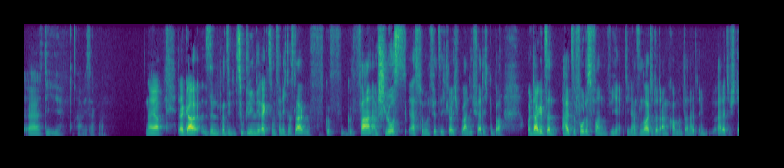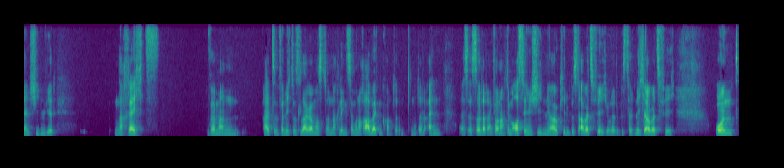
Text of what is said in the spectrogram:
äh, die, ah, wie sagt man, naja, da sind im Prinzip die Zuglinien direkt zum Vernichtungslager gefahren. Am Schluss, erst 45, glaube ich, waren die fertig gebaut. Und da gibt es dann halt so Fotos von, wie die ganzen Leute dort ankommen und dann halt eben relativ schnell entschieden wird, nach rechts, wenn man halt zum Vernichtungslager musste und nach links, wenn man noch arbeiten konnte. Und dann hat halt ein SS-Soldat einfach nach dem Aussehen entschieden, ja, okay, du bist arbeitsfähig oder du bist halt nicht arbeitsfähig. Und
